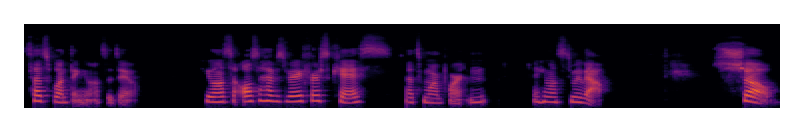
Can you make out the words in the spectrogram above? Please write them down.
So that's one thing he wants to do. He wants to also have his very first kiss. That's more important. And he wants to move out. So,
